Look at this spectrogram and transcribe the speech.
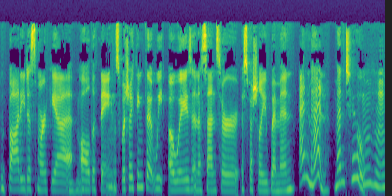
body dysmorphia, mm-hmm. all the things, which I think that we always in a sense are especially women and men, men too. Mm-hmm.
